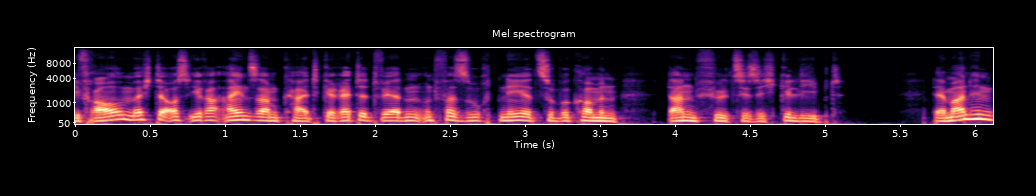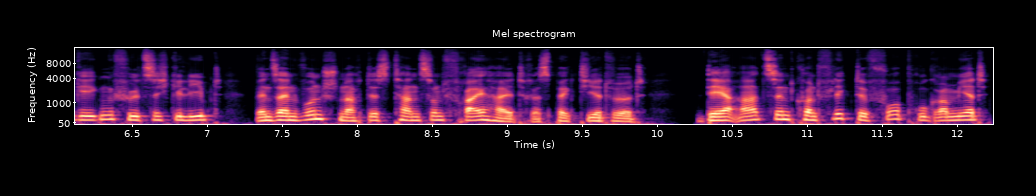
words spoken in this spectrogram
Die Frau möchte aus ihrer Einsamkeit gerettet werden und versucht Nähe zu bekommen, dann fühlt sie sich geliebt. Der Mann hingegen fühlt sich geliebt, wenn sein Wunsch nach Distanz und Freiheit respektiert wird. Derart sind Konflikte vorprogrammiert,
